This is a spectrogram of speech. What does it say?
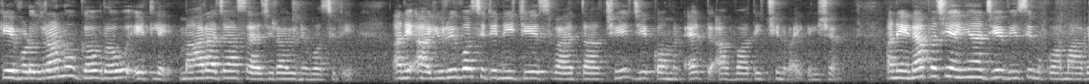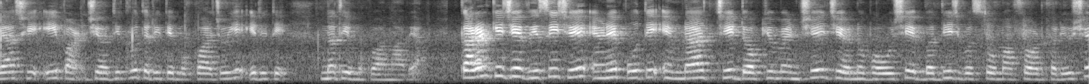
કે વડોદરાનું ગૌરવ એટલે મહારાજા સયાજીરાવ યુનિવર્સિટી અને આ યુનિવર્સિટીની જે સ્વાયત્તા છે, જે કોમન એક્ટ આવવાથી છીનવાઈ ગઈ છે. અને એના પછી અહીંયા જે વીસી મૂકવામાં આવ્યા છે, એ પણ જે અધિકૃત રીતે મૂકવા જોઈએ, એ રીતે નથી મૂકવામાં આવ્યા. કારણ કે જે વીસી છે, એણે પોતે એમના જે ડોક્યુમેન્ટ છે, જે અનુભવો છે, એ બધી જ વસ્તુઓમાં ફ્રોડ કર્યું છે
